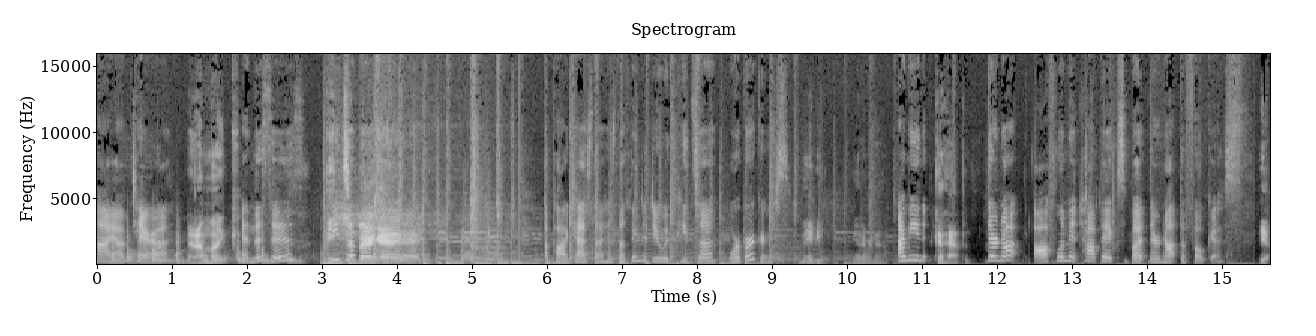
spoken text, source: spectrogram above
Hi, I'm Tara, And I'm Mike. and this is Pizza Burger. a podcast that has nothing to do with pizza or burgers. Maybe. You never know. I mean, Could happen. they're not off limit topics, but they're not the focus. Yeah.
